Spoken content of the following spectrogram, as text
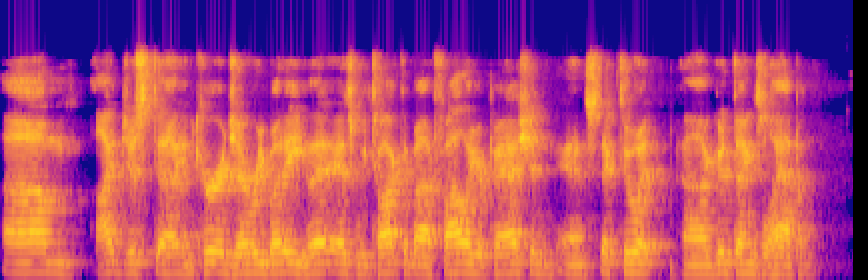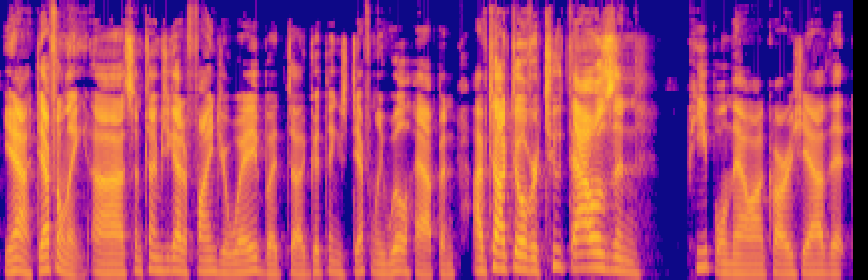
Um, I just uh, encourage everybody, uh, as we talked about, follow your passion and stick to it. Uh, good things will happen. Yeah, definitely. Uh, sometimes you got to find your way, but uh, good things definitely will happen. I've talked to over 2,000 people now on Cars Yeah that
